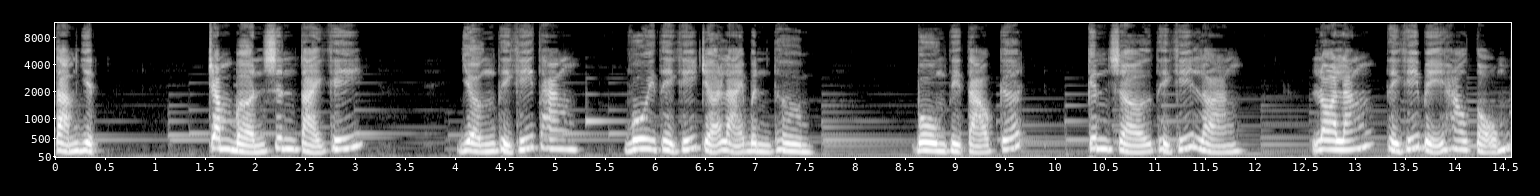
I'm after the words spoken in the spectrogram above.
Tạm dịch Trăm bệnh sinh tại khí, giận thì khí thăng, vui thì khí trở lại bình thường, buồn thì tạo kết, kinh sợ thì khí loạn, lo lắng thì khí bị hao tổn.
